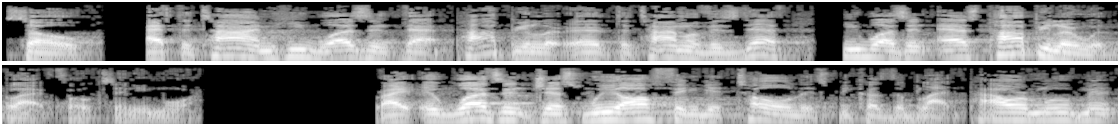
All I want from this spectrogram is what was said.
So at the time, he wasn't that popular. At the time of his death, he wasn't as popular with black folks anymore. Right? It wasn't just, we often get told it's because the black power movement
